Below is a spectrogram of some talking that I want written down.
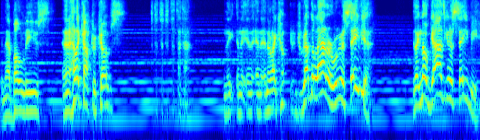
And that boat leaves, and then a helicopter comes. And, they, and, and, and they're like, grab the ladder, we're gonna save you. He's like, no, God's gonna save me.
